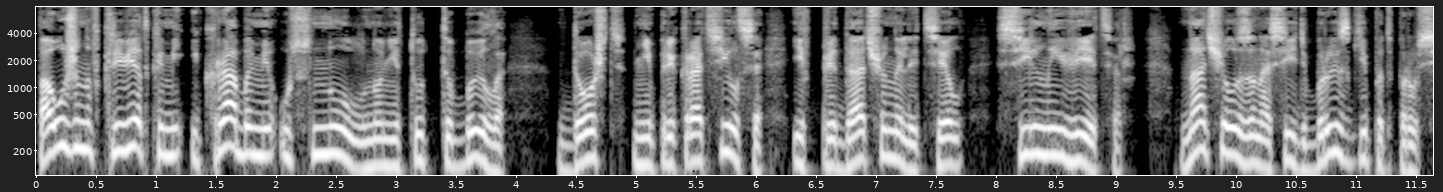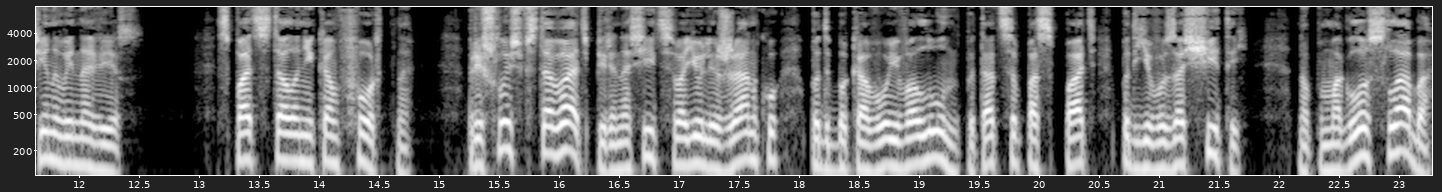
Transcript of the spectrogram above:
Поужинав креветками и крабами, уснул, но не тут-то было. Дождь не прекратился, и в придачу налетел сильный ветер. Начал заносить брызги под парусиновый навес. Спать стало некомфортно. Пришлось вставать, переносить свою лежанку под боковой валун, пытаться поспать под его защитой. Но помогло слабо.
